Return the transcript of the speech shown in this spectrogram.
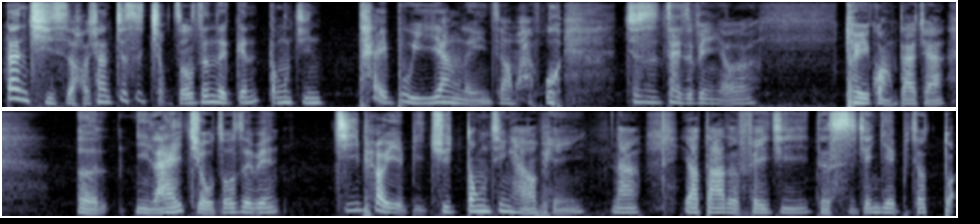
但其实好像就是九州真的跟东京太不一样了，你知道吗？我就是在这边也要推广大家，呃，你来九州这边机票也比去东京还要便宜。那要搭的飞机的时间也比较短。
